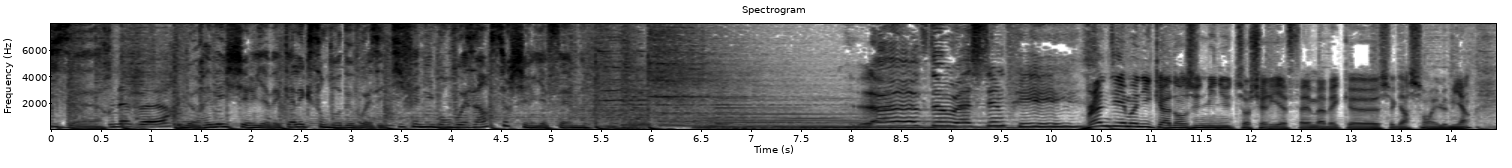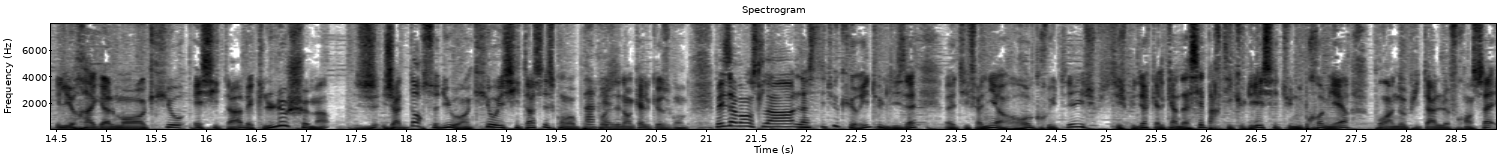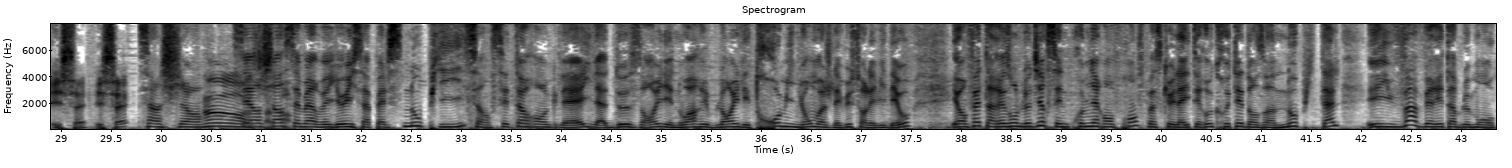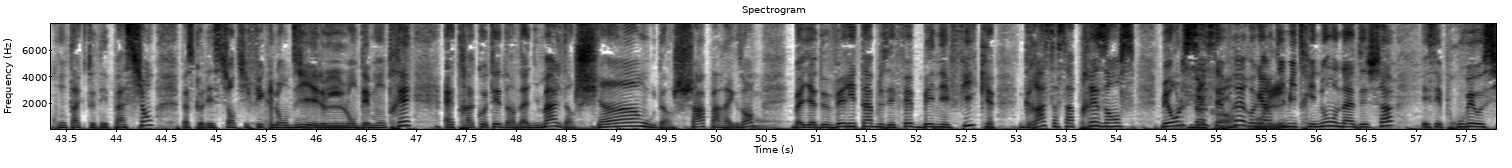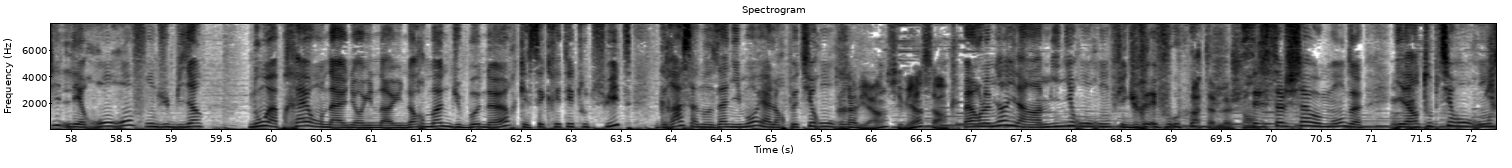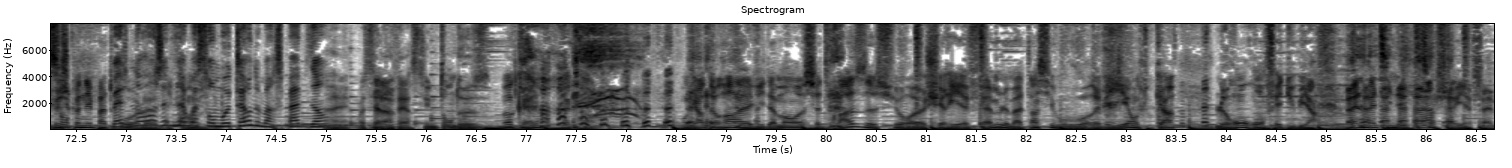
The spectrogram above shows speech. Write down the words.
6h, 9h, le réveil chéri avec Alexandre Devoise et Tiffany Bonvoisin sur Chéri FM. Love the rest in peace. Brandy et Monica dans une minute sur Chéri FM avec euh, ce garçon et le mien. Il y aura également Kyo et Sita avec Le Chemin. J'adore ce duo, hein. Kyo et Sita, c'est ce qu'on va vous proposer dans quelques secondes. Mais avant cela, l'Institut Curie, tu le disais, euh, Tiffany a recruté, si je puis dire, quelqu'un d'assez particulier. C'est une première pour un hôpital français et c'est, et c'est, C'est un chien. Ah, c'est un chien, c'est merveilleux. Il s'appelle Snoopy. C'est un setter anglais. Il a deux ans. Il est noir et blanc. Il est trop mignon. Moi, je l'ai vu sur les vidéos. Et en fait, t'as raison de le dire. C'est une première en France parce qu'il a été recruté dans un hôpital et il va véritablement au contact des patients parce que les scientifiques l'ont dit et l'ont démontré. Être à côté d'un animal, d'un chien ou d'un chat, par exemple, bah, il y a de véritables effets bénéfiques grâce à sa présence. Mais on le sait, c'est vrai. Regarde, oui. Dimitri, nous, on a des chats et c'est prouvé aussi. Les ronrons font du bien. Nous, après, on a une, une, une hormone du bonheur qui est sécrétée tout de suite grâce à nos animaux et à leurs petits ronrons. très bien, c'est bien ça. Mais Alors le mien, il a un mini ronron, figurez-vous. Ah, t'as de la chance. C'est le seul chat au monde. Il a un tout petit ronron. Que Son- je connais pas trop. Ben non, j'aime bien. Moi, son moteur ne marche pas bien. Ouais, moi, c'est l'inverse, c'est une tondeuse. Ok, d'accord. On gardera évidemment cette phrase sur euh, Chéri FM le matin si vous vous réveillez. En tout cas, le ronron fait du bien. Belle matinée sur Chéri FM.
